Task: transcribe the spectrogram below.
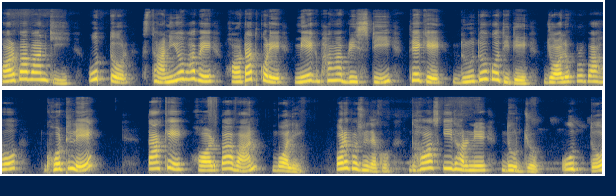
হরপাবান কি? উত্তর, স্থানীয়ভাবে হঠাৎ করে মেঘ ভাঙা বৃষ্টি থেকে দ্রুত গতিতে জলপ্রবাহ ঘটলে তাকে হরপাবান বলে। পরে প্রশ্ন দেখো, ধস কী ধরনের দুর্যোগ? উত্তর,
